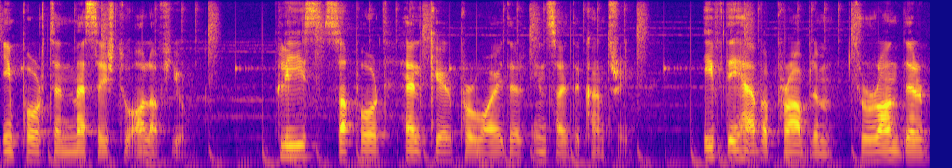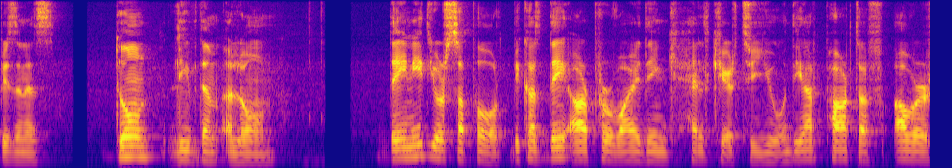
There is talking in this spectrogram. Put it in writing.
important message to all of you. Please support healthcare provider inside the country if they have a problem to run their business, don't leave them alone. They need your support because they are providing healthcare to you and they are part of our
